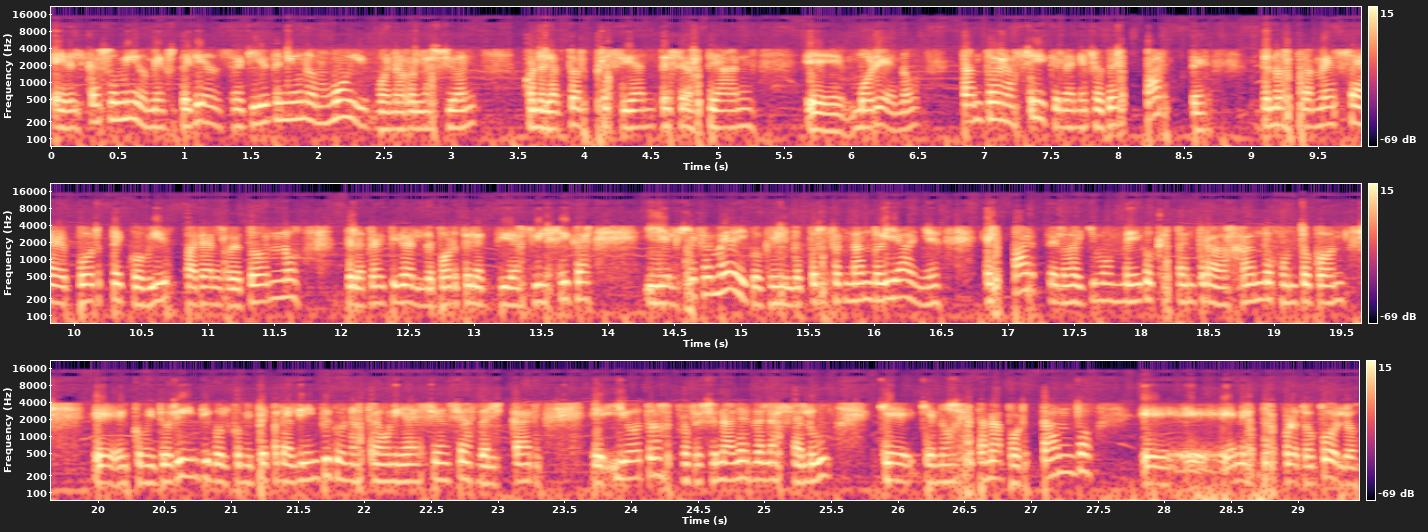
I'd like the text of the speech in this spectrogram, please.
en el caso mío, mi experiencia, que yo tenía una muy buena relación con el actual presidente Sebastián eh, Moreno, tanto es así que la NFP es parte de nuestra mesa de deporte COVID para el retorno de la práctica del deporte y la actividad física y el jefe médico, que es el doctor Fernando Yáñez, es parte de los equipos médicos que están trabajando junto con eh, el Comité Olímpico, el Comité Paralímpico y nuestra unidad de ciencias del CAR eh, y otros profesionales de la salud que, que nos están aportando en estos protocolos.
